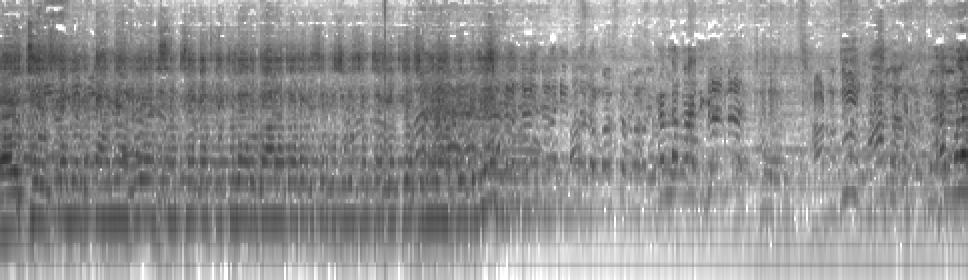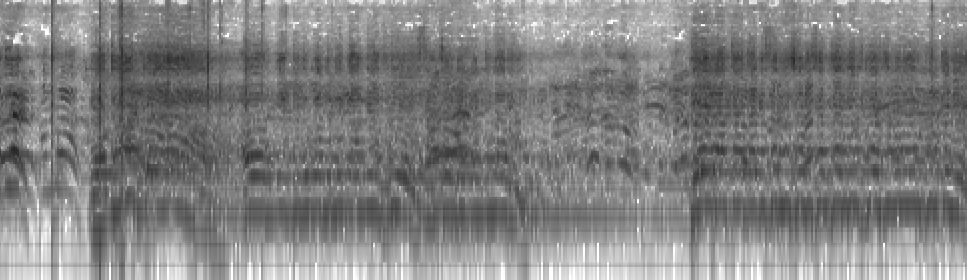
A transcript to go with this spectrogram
और चेंज करने में कामयाब हुए शमशेरगंज के खिलाड़ी बारह चौदह की सर्विस हुई शमशेरगंज के मनोहरपुर के लिए। और कामयाब हुए शमशेरगंज के खिलाड़ी। तेरह चौदह की सर्विस शमशेरगंज के मनोहरपुर के लिए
